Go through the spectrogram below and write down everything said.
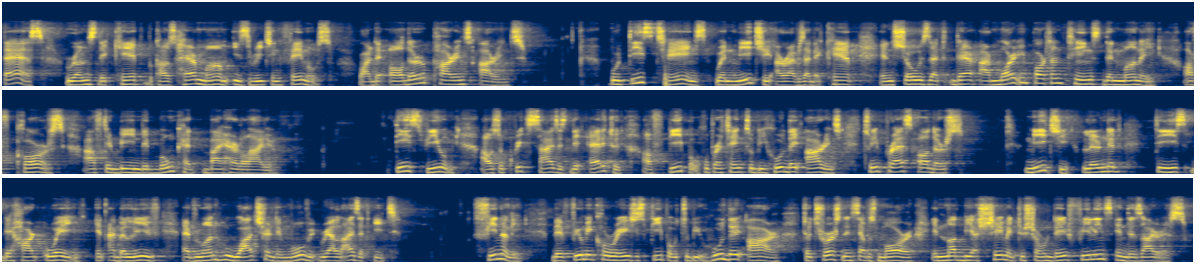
Tess runs the camp because her mom is rich and famous, while the other parents aren't. But this changes when Mitchie arrives at the camp and shows that there are more important things than money, of course, after being debunked by her liar. This film also criticizes the attitude of people who pretend to be who they aren't to impress others. Mitchie learned this the hard way, and I believe everyone who watched the movie realized it. Finally, the film encourages people to be who they are, to trust themselves more, and not be ashamed to show their feelings and desires.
